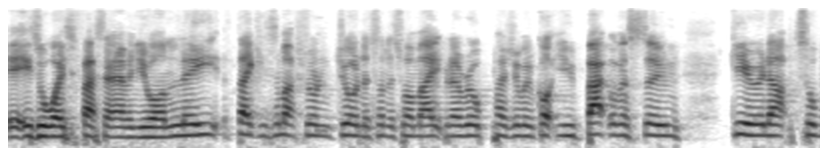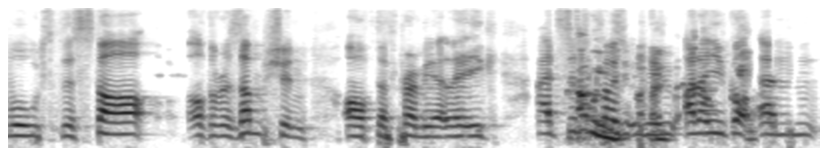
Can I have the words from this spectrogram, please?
it is always fascinating having you on, Lee. Thank you so much for joining us on this one, mate. Been a real pleasure. We've got you back with us soon, gearing up towards the start of the resumption of the Premier League. And just to close it with you, I know you've got um,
